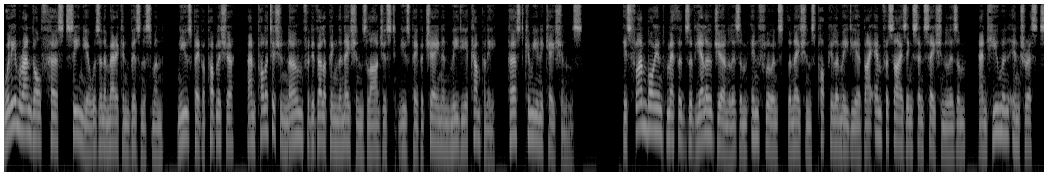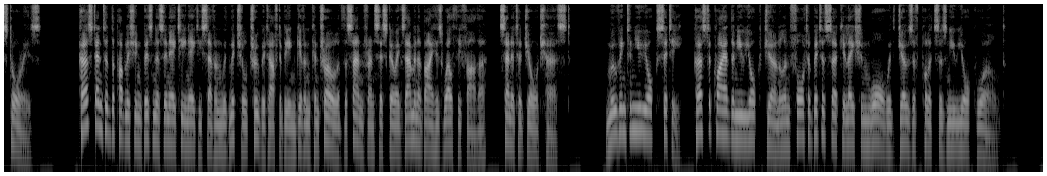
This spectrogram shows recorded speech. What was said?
William Randolph Hearst Sr. was an American businessman, newspaper publisher, and politician known for developing the nation's largest newspaper chain and media company, Hearst Communications. His flamboyant methods of yellow journalism influenced the nation's popular media by emphasizing sensationalism and human interest stories. Hearst entered the publishing business in 1887 with Mitchell Trubitt after being given control of the San Francisco Examiner by his wealthy father, Senator George Hearst. Moving to New York City, Hearst acquired the New York Journal and fought a bitter circulation war with Joseph Pulitzer's New York World.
